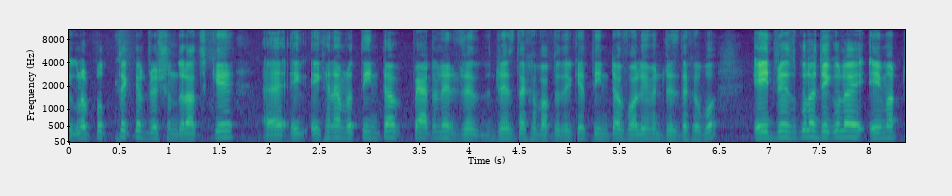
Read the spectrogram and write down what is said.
এগুলোর প্রত্যেকটা ড্রেস সুন্দর। আজকে এখানে আমরা তিনটা প্যাটার্নের ড্রেস দেখাবো আপনাদেরকে তিনটা ভলিউমের ড্রেস দেখাবো। এই ড্রেসগুলো যেগুলো এইমাত্র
